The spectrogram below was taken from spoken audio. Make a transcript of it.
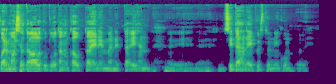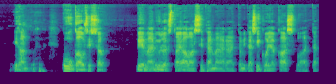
varmaan sieltä alkutuotannon kautta enemmän, että eihän, sitähän ei pysty niin kuin ihan kuukausissa viemään ylös tai alas sitä määrää, että mitä sikoja kasvaa. Että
